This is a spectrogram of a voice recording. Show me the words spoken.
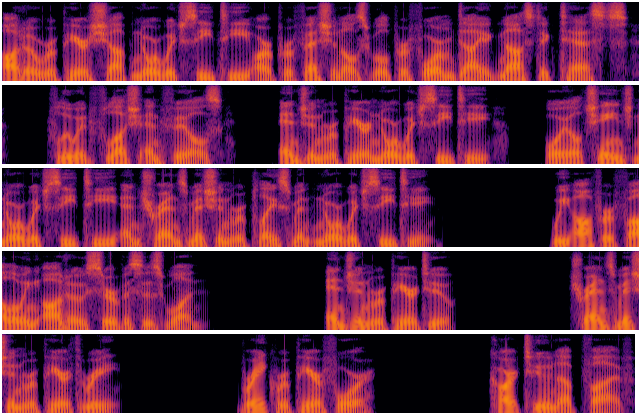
Auto Repair Shop Norwich CTR professionals will perform diagnostic tests, fluid flush and fills, engine repair Norwich CT, oil change Norwich CT and transmission replacement Norwich CT. We offer following auto services 1. Engine repair 2. Transmission repair 3. Brake repair 4. Car tune up 5.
